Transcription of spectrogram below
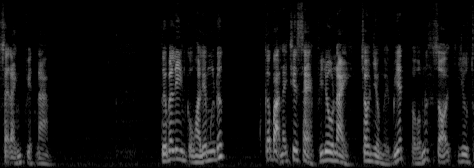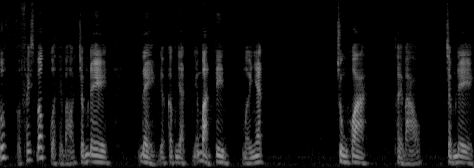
sẽ đánh Việt Nam. Từ Berlin, Cộng hòa Liên bang Đức, các bạn hãy chia sẻ video này cho nhiều người biết và bấm nút theo dõi YouTube và Facebook của Thời Báo .de để được cập nhật những bản tin mới nhất. Trung Khoa, Thời Báo .de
